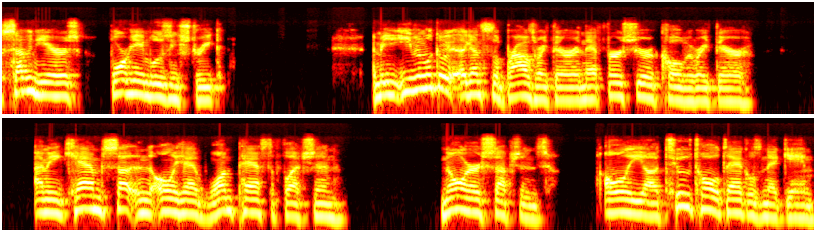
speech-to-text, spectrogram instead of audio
Seven years, four-game losing streak. I mean, even look against the Browns right there in that first year of COVID right there. I mean, Cam Sutton only had one pass deflection, no interceptions, only uh, two total tackles in that game.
